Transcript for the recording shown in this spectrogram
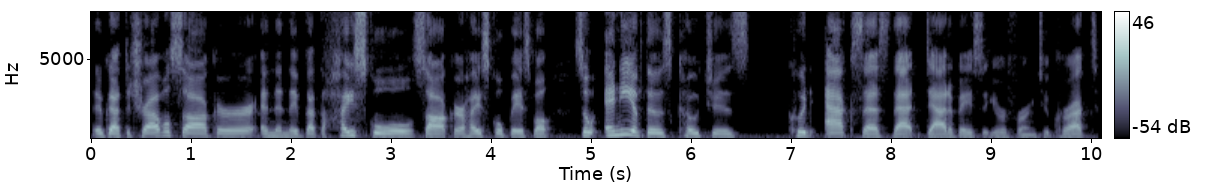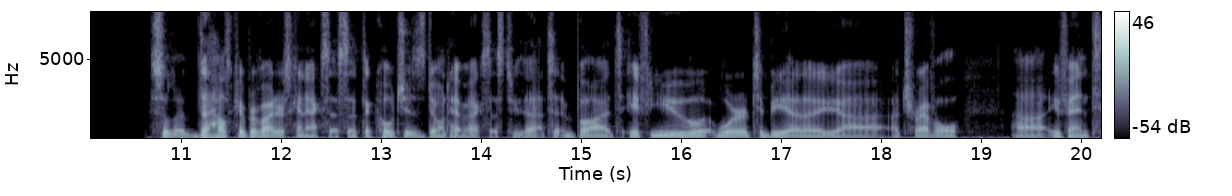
they've got the travel soccer, and then they've got the high school soccer, high school baseball. So any of those coaches could access that database that you're referring to, correct? So the, the healthcare providers can access it. The coaches don't have access to that. But if you were to be at a uh, a travel uh, event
